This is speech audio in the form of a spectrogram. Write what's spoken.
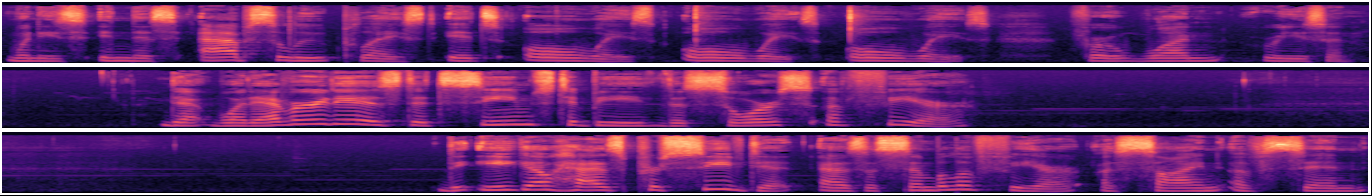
When he's in this absolute place, it's always, always, always for one reason. That whatever it is that seems to be the source of fear, the ego has perceived it as a symbol of fear, a sign of sin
